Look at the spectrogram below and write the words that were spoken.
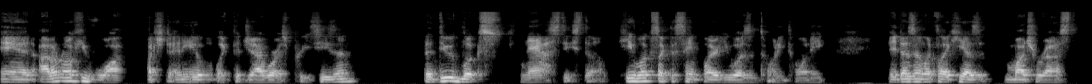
And I don't know if you've watched any of like the Jaguars preseason. The dude looks nasty still. He looks like the same player he was in 2020. It doesn't look like he has much rest.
